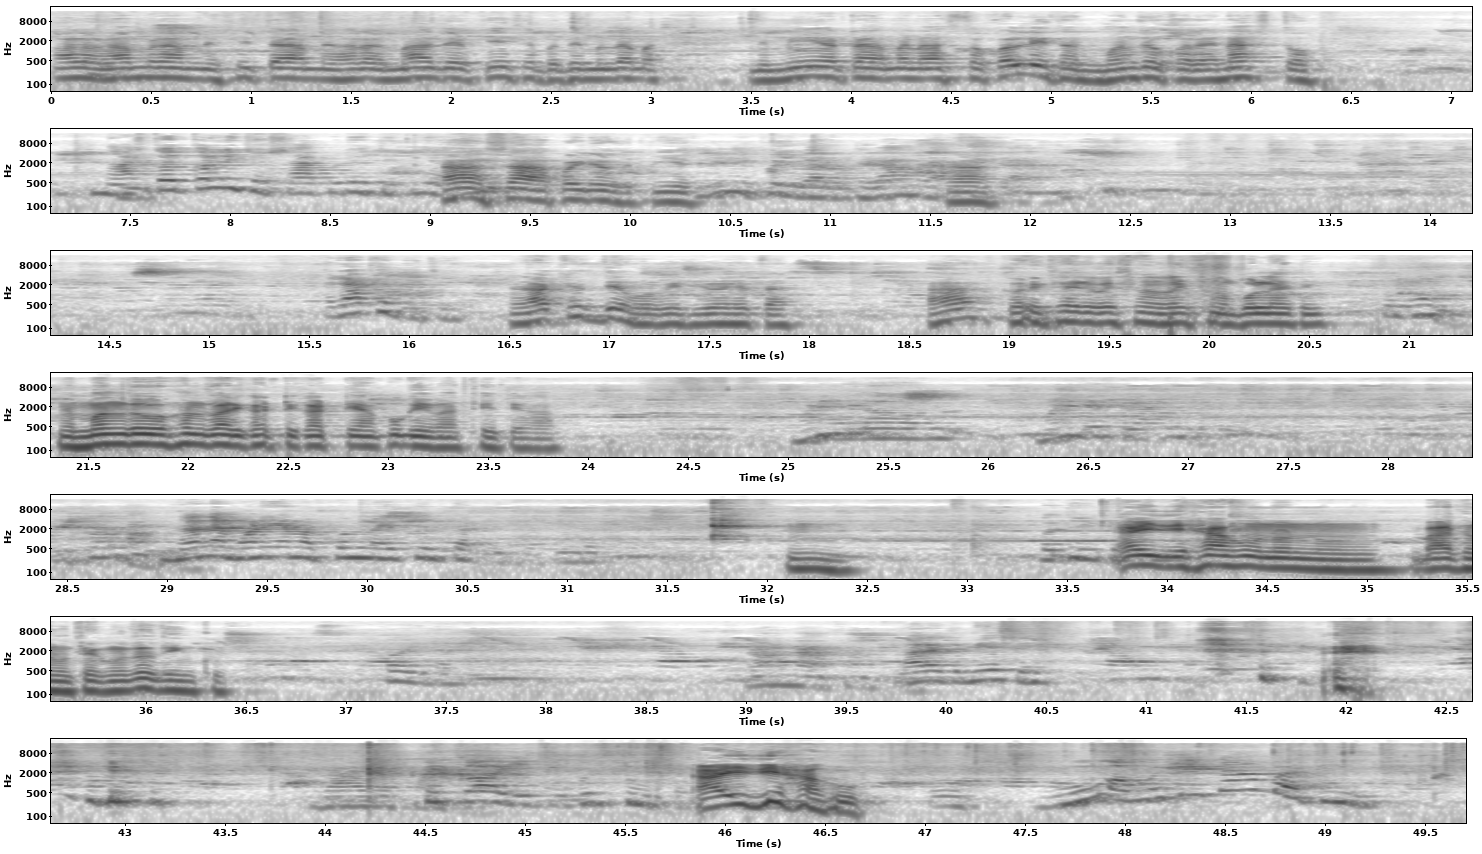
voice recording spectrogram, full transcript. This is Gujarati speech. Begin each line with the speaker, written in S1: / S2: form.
S1: હાલો રામ રામ ને સીતારામ ને હર હર મહાદેવ કી છે બધી મજામાં? ને મી અટાણામાં નાસ્તો કરી લીધો ને મંજુ કરે નાસ્તો. હા સા પડ્યો છે પીએ. હા.
S2: રાખી
S1: જ દેવો વીડિયો હતા હા ઘડી ખરી વૈષ્ણવ વૈષ્ણવ બોલાતી. ને મંજુ હંજવારી કાઢતી કાઢતી આ પૂગી વાંચી ત્યાં
S2: ના ના મણિયામાં ફોનમાં દીધો
S1: હમ. આઈ જી હા હું નોનું બાદનું થઈ ગયું તો ધીંકું
S2: મારે તો બેસે.
S1: આઈ જી હા હું.
S2: હું અમુક ક્યાં બાકી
